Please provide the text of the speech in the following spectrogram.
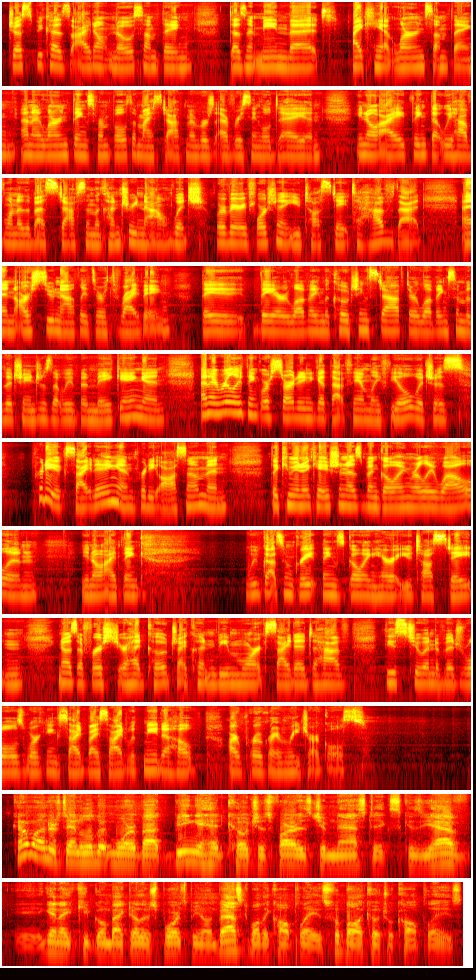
just because I don't know something doesn't mean that I can't learn something. And I learn things from both of my staff members every single day. And, you know, I think that we have one of the best staffs in the country now, which we're very fortunate at Utah State to have that. And our student athletes are thriving. They they are loving the coaching staff. They're loving some of the changes that we've been making. And and I really think we're starting to get that family feel, which is pretty exciting and pretty awesome. And the communication has been going really well. And, you know, I think we've got some great things going here at Utah State. And, you know, as a first year head coach, I couldn't be more excited to have these two individuals working side by side with me to help our program reach our goals. Kind of to understand a little bit more about being a head coach as far as gymnastics, because you have, again, I keep going back to other sports, but, you know, in basketball, they call plays. Football, a coach will call plays.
